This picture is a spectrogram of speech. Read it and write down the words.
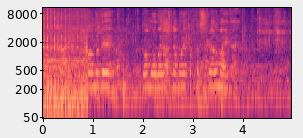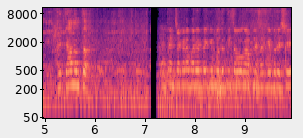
मोबाईलमध्ये किंवा मोबाईल असल्यामुळे प्रत्येक सगळ्याला माहीत आहे आणि त्यानंतर त्यांच्याकडे बऱ्यापैकी मदतीचा ओघ आपल्यासारखे बरेचसे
